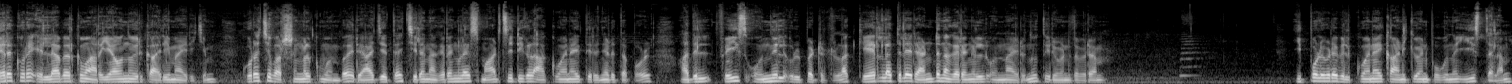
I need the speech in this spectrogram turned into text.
ഏറെക്കുറെ എല്ലാവർക്കും അറിയാവുന്ന ഒരു കാര്യമായിരിക്കും കുറച്ച് വർഷങ്ങൾക്ക് മുമ്പ് രാജ്യത്തെ ചില നഗരങ്ങളെ സ്മാർട്ട് സിറ്റികൾ ആക്കുവാനായി തിരഞ്ഞെടുത്തപ്പോൾ അതിൽ ഫേസ് ഒന്നിൽ ഉൾപ്പെട്ടിട്ടുള്ള കേരളത്തിലെ രണ്ട് നഗരങ്ങളിൽ ഒന്നായിരുന്നു തിരുവനന്തപുരം. ഇപ്പോൾ ഇവിടെ വിൽക്കുവാനായി കാണിക്കുവാൻ പോകുന്ന ഈ സ്ഥലം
